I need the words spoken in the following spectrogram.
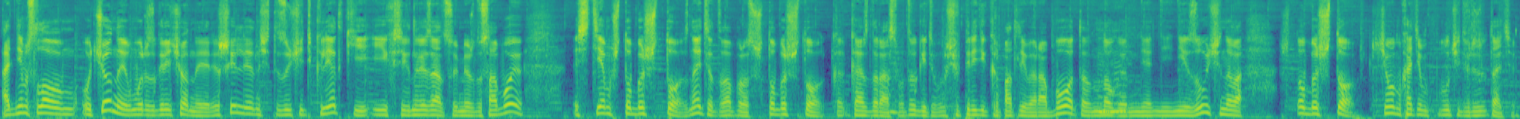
Одним словом, ученые, мы разгоряченные, решили значит, изучить клетки и их сигнализацию между собой с тем, чтобы что? Знаете этот вопрос? Чтобы что? Каждый раз. Вот вы говорите, вообще впереди кропотливая работа, много не- не- неизученного. Чтобы что? Чего мы хотим получить в результате?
